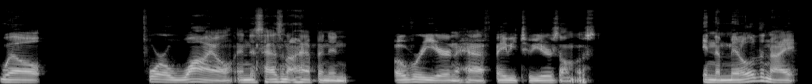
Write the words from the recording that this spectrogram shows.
Well, for a while, and this has not happened in over a year and a half, maybe two years almost. In the middle of the night,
